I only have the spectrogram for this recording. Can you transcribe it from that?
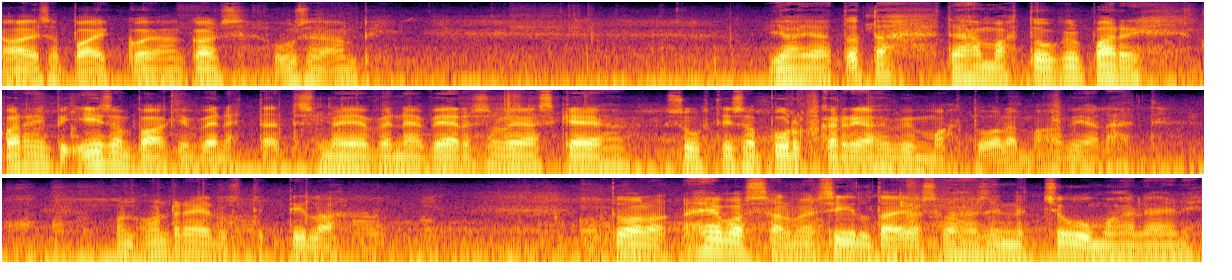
aisapaikkoja on kans useampi. Ja, ja tota, tähän mahtuu kyllä pari, parimpi isompaakin venettä. Että tässä meidän veneen vieressä oli äsken ihan suht iso purkkari ja hyvin mahtuu olemaan vielä. Että on, on reilusti tilaa. Tuolla on Hevossalmen silta, jos vähän sinne zoomailee, niin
